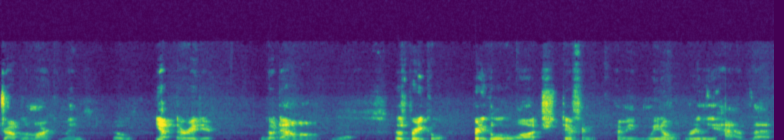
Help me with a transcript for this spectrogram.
drop the Marcum in, go, yep, they're right here, and go down on them. Yeah. It was pretty cool. Pretty cool to watch. Different. I mean, we don't really have that.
